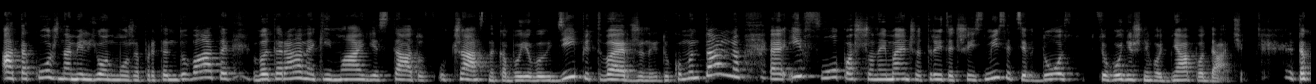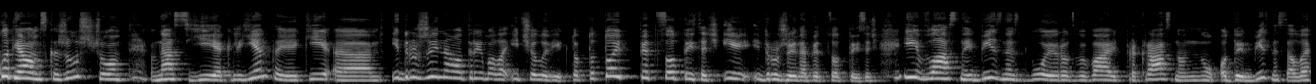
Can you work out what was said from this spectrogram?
а також на мільйон може претендувати ветеран, який має статус учасника бойових дій, підтверджений документально, і ФОПа щонайменше 36 місяців до сьогоднішнього дня подачі. Так от я вам скажу, що в нас є клієнти, які е, і дружина отримала, і чоловік. Тобто той 500 тисяч, і, і дружина 500 тисяч. І власний бізнес двоє розвивають прекрасно. Ну, один бізнес, але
